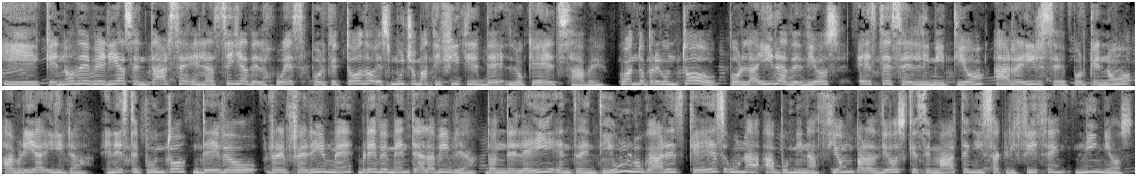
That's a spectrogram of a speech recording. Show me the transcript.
Y que no debería sentarse en la silla del juez porque todo es mucho más difícil de lo que él sabe. Cuando preguntó por la ira de Dios, éste se limitó a reírse porque no habría ira. En este punto debo referirme brevemente a la Biblia, donde leí en 31 lugares que es una abominación para Dios que se maten y sacrificen niños,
